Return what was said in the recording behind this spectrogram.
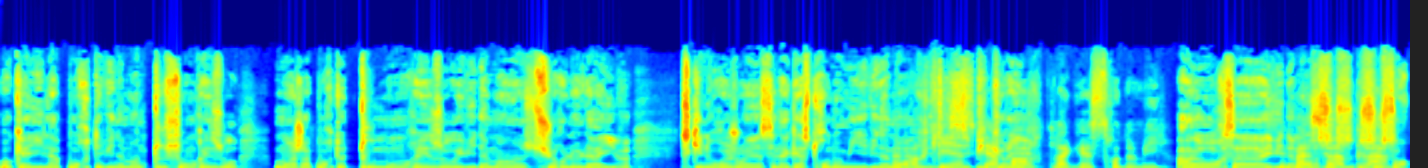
auquel il apporte évidemment tout son réseau. Moi, j'apporte tout mon réseau évidemment sur le live. Ce qui nous rejoint, c'est la gastronomie évidemment, Alors, qui est-ce qui apporte la gastronomie Alors ça, évidemment, pas ce, simple, ce hein. sont,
